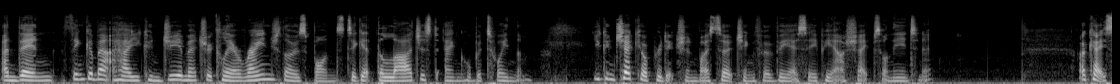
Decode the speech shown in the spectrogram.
and then think about how you can geometrically arrange those bonds to get the largest angle between them. You can check your prediction by searching for VSEPR shapes on the internet. Okay, so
